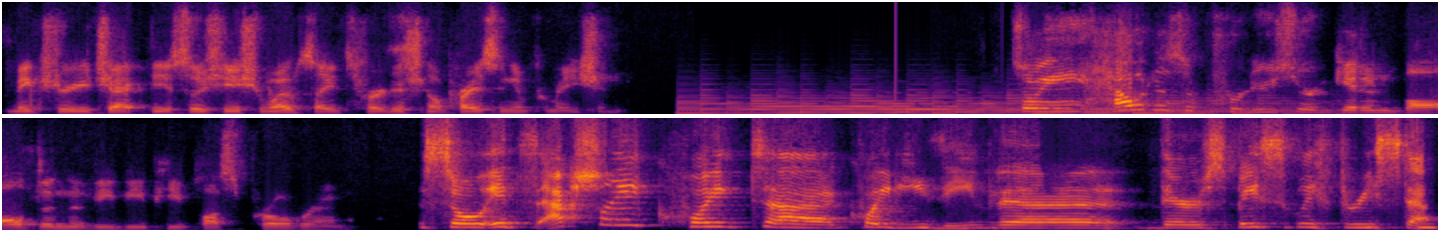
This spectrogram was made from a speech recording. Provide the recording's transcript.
Make sure you check the association websites for additional pricing information. So, how does a producer get involved in the VBP Plus program? So it's actually quite uh, quite easy. The there's basically three steps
